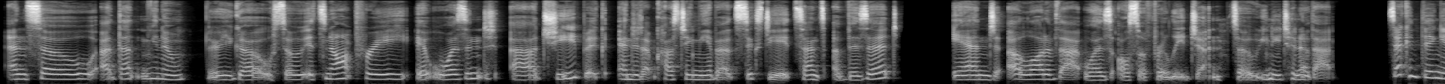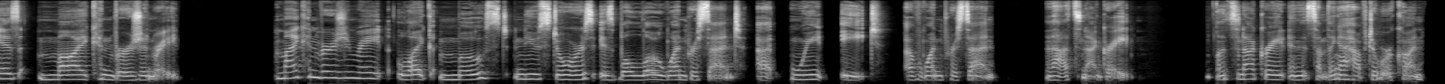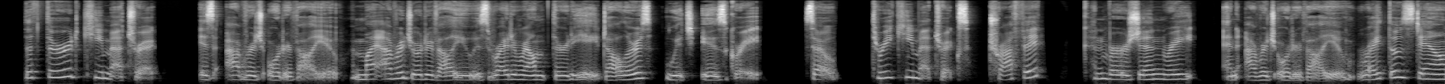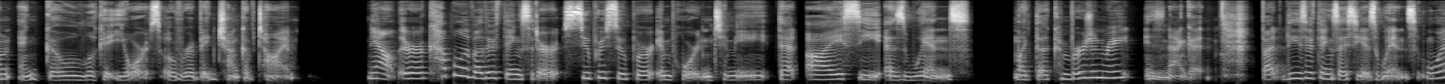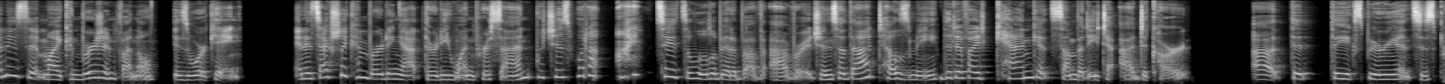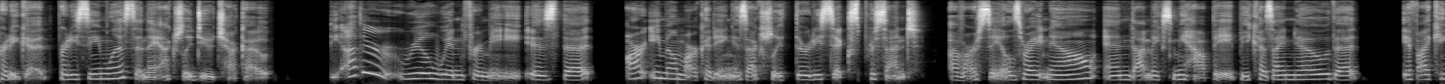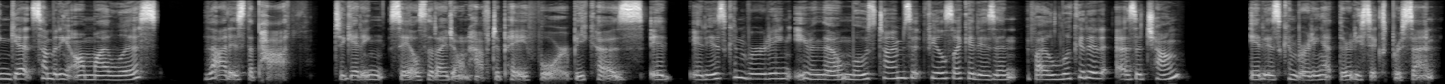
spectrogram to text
And so uh, that, you know, there you go. So it's not free. It wasn't uh, cheap. It ended up costing me about 68 cents a visit. And a lot of that was also for lead gen. So you need to know that. Second thing is my conversion rate. My conversion rate, like most new stores, is below 1% at 0.8 of 1%. That's not great. That's not great, and it's something I have to work on. The third key metric is average order value. My average order value is right around $38, which is great. So, three key metrics traffic, conversion rate, and average order value. Write those down and go look at yours over a big chunk of time. Now, there are a couple of other things that are super, super important to me that I see as wins. Like the conversion rate is not good, but these are things I see as wins. One is that my conversion funnel is working and it's actually converting at 31%, which is what I, would say it's a little bit above average. And so that tells me that if I can get somebody to add to cart, uh, that the experience is pretty good, pretty seamless, and they actually do check out. The other real win for me is that our email marketing is actually 36% of our sales right now. And that makes me happy because I know that if I can get somebody on my list, that is the path to getting sales that I don't have to pay for because it it is converting even though most times it feels like it isn't. If I look at it as a chunk, it is converting at 36%.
